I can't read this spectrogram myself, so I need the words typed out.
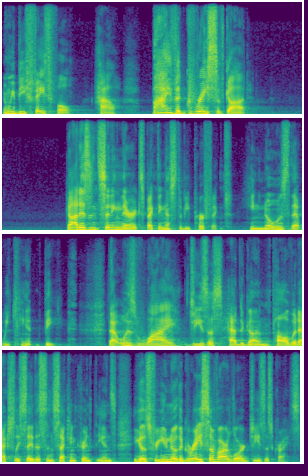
and we be faithful. How? By the grace of God. God isn't sitting there expecting us to be perfect. He knows that we can't be. That was why Jesus had to come. Paul would actually say this in 2 Corinthians. He goes, For you know the grace of our Lord Jesus Christ,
